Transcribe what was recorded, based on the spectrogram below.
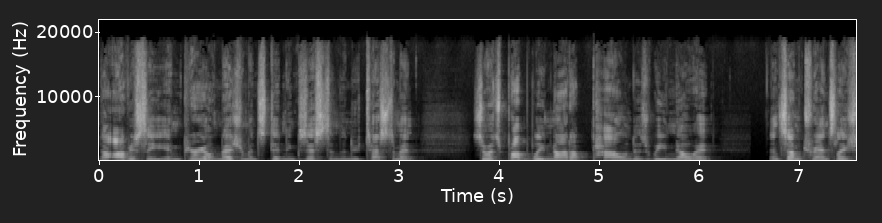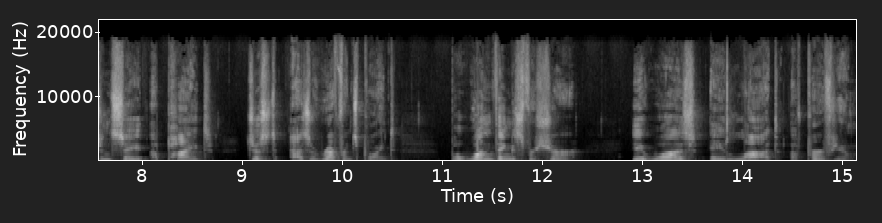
now, obviously, imperial measurements didn't exist in the New Testament, so it's probably not a pound as we know it, and some translations say a pint, just as a reference point. But one thing is for sure it was a lot of perfume.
